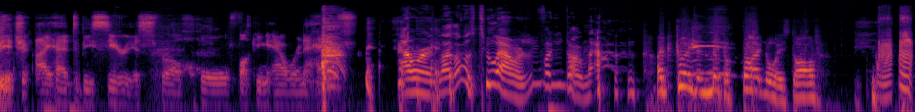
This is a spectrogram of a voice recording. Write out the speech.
Bitch, I had to be serious for a whole fucking hour and a half. Hour and like, almost two hours. What the fuck are you talking about? I couldn't even make a fart noise, dog. Ah,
